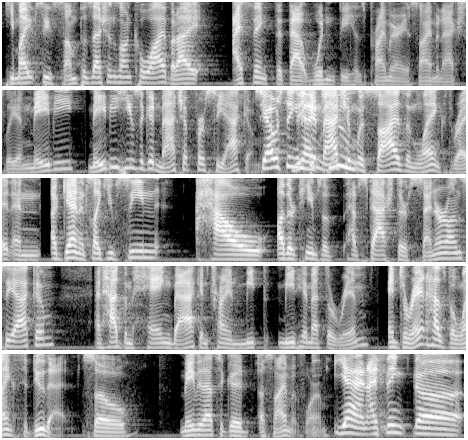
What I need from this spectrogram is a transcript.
he might see some possessions on Kawhi, but I I think that that wouldn't be his primary assignment actually, and maybe maybe he's a good matchup for Siakam. See, I was thinking he that can match too. him with size and length, right? And again, it's like you've seen how other teams have, have stashed their center on Siakam and had them hang back and try and meet meet him at the rim, and Durant has the length to do that. So maybe that's a good assignment for him. Yeah, and I think the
